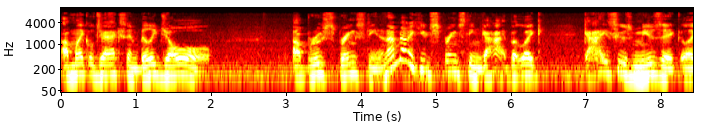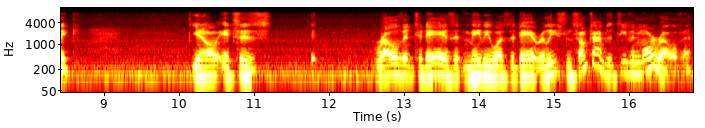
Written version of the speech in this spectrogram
a Michael Jackson, Billy Joel, a Bruce Springsteen. And I'm not a huge Springsteen guy, but like guys whose music, like, you know, it's as relevant today as it maybe was the day it released, and sometimes it's even more relevant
